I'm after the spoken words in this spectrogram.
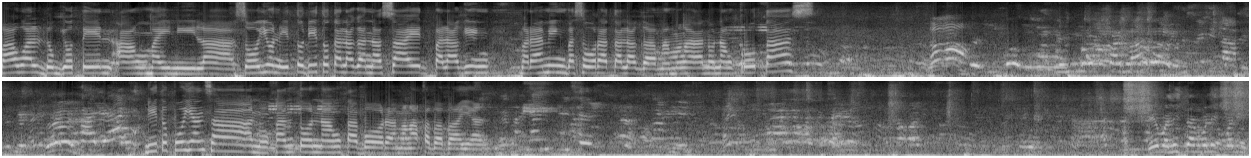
bawal dugyutin ang Maynila. So yun, ito dito talaga na side, palaging maraming basura talaga, mga ano ng prutas. Dito po yan sa ano kanto ng Tabora, mga kababayan. Eh, balik lang, balik, balik.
